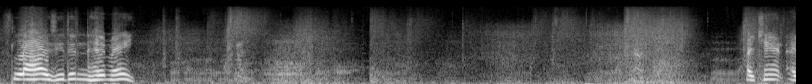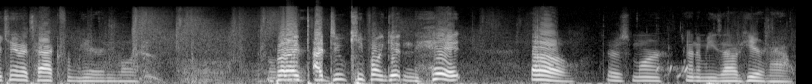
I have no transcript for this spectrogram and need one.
It's lies, he didn't hit me. I can't I can't attack from here anymore. But I I do keep on getting hit. Oh, there's more enemies out here now.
